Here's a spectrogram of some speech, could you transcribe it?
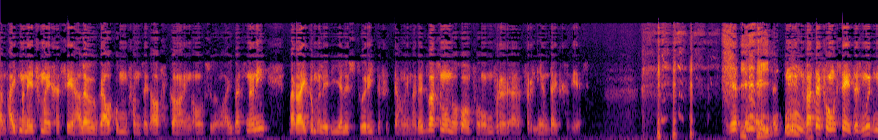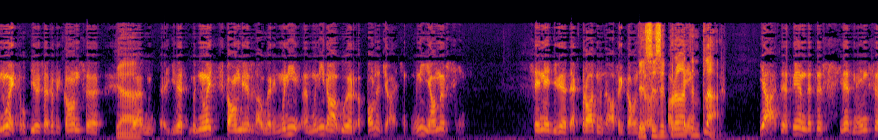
Um, hy het maar net vir my gesê, "Hallo, welkom van Suid-Afrika" en also. Hy was nou nie bereid om hulle die hele storie te vertel nie, maar dit was nog nogal vir hom vir 'n uh, verleentheid geweest. Dit is wat ek vir hom sê, dit moet nooit op jou Suid-Afrikaanse ja. um, jy weet, moet nooit skaam wees daaroor. Jy moenie moenie daaroor apologize nie. Moenie jammer sien. Sê net jy weet, ek praat met 'n Afrikaanse Dis is ek praat en klaar. Ja, ek meen dit is jy weet mense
